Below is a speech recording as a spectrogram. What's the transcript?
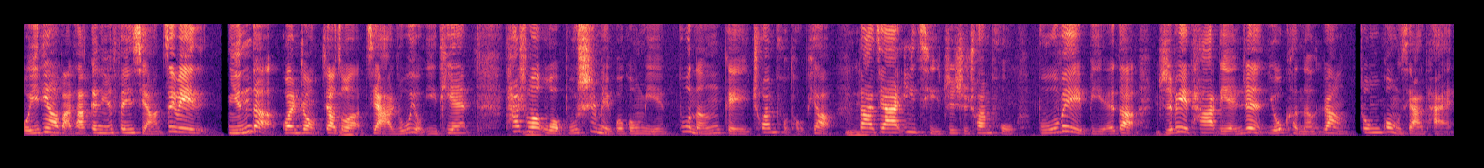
我一定要把它跟您分享。这位您的观众叫做“假如有一天”，他说：“我不是美国公民，不能给川普投票，大家一起支持川普，不为别的，只为他连任有可能让中共下台，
